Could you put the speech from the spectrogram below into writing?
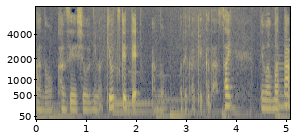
あの感染症には気をつけてあのお出かけください。ではまた。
